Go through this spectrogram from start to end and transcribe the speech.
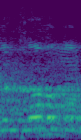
Muito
